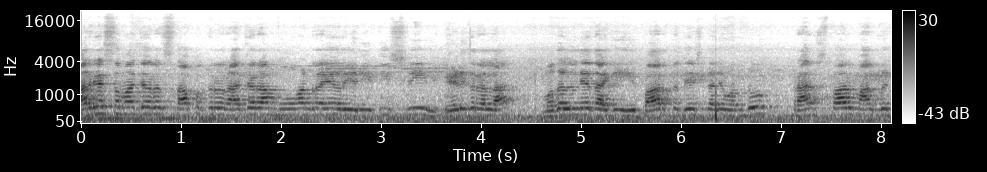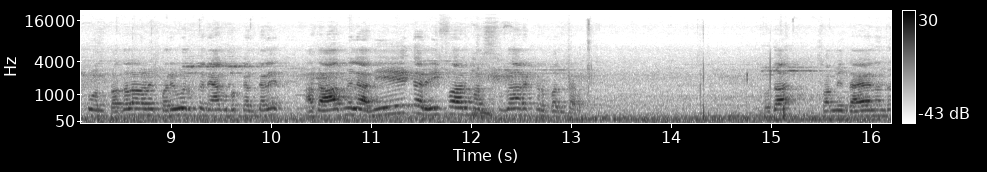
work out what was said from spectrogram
ಆರ್ಯ ಸಮಾಜದ ಸ್ಥಾಪಕರು ರಾಜಾರಾಮ್ ಮೋಹನ್ ರಾಯ್ ಅವರು ರೀತಿ ಶ್ರೀ ಹೇಳಿದ್ರಲ್ಲ, ಮೊದಲನೇದಾಗಿ ಈ ಭಾರತ ದೇಶದಲ್ಲಿ ಒಂದು ಟ್ರಾನ್ಸ್ಫಾರ್ಮ್ ಆಗಬೇಕು, ಒಂದು ಬದಲಾವಣೆ, ಪರಿವರ್ತನೆ ಆಗ್ಬೇಕಂತೇಳಿ ಅದಾದಮೇಲೆ ಅನೇಕ ರಿಫಾರ್ಮರ್ ಸುಧಾರಕರು ಬಂತಾರೆ ಹೌದಾ ಸ್ವಾಮಿ ದಯಾನಂದ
